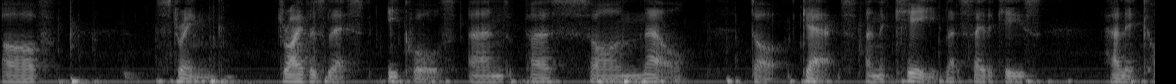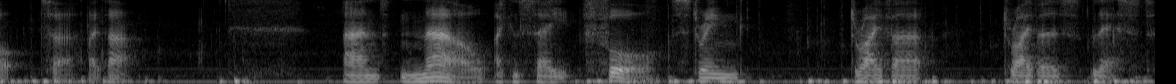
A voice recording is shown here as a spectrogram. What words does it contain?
of string drivers list equals and personnel dot get and the key. Let's say the keys helicopter like that. And now I can say for string driver drivers list.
